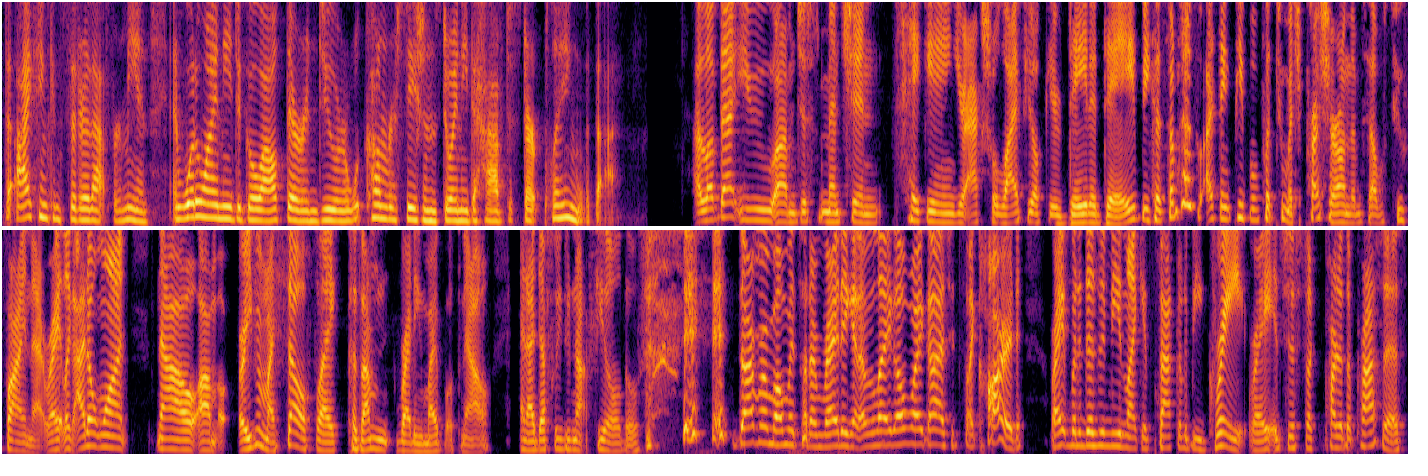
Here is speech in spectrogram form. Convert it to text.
that I can consider that for me? And and what do I need to go out there and do, or what conversations do I need to have to start playing with that? I love that you um, just mentioned taking your actual life, your, your day to day, because sometimes I think people put too much pressure on themselves to find that, right? Like, I don't want now, um, or even myself, like, cause I'm writing my book now and I definitely do not feel those Dharma moments when I'm writing it. I'm like, oh my gosh, it's like hard, right? But it doesn't mean like it's not going to be great, right? It's just like part of the process.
